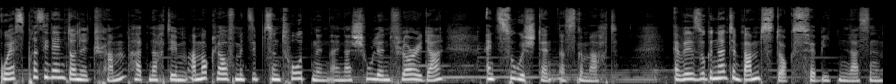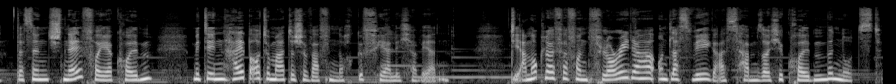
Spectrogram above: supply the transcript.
US-Präsident Donald Trump hat nach dem Amoklauf mit 17 Toten in einer Schule in Florida ein Zugeständnis gemacht. Er will sogenannte Bumpstocks verbieten lassen. Das sind Schnellfeuerkolben, mit denen halbautomatische Waffen noch gefährlicher werden. Die Amokläufer von Florida und Las Vegas haben solche Kolben benutzt.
